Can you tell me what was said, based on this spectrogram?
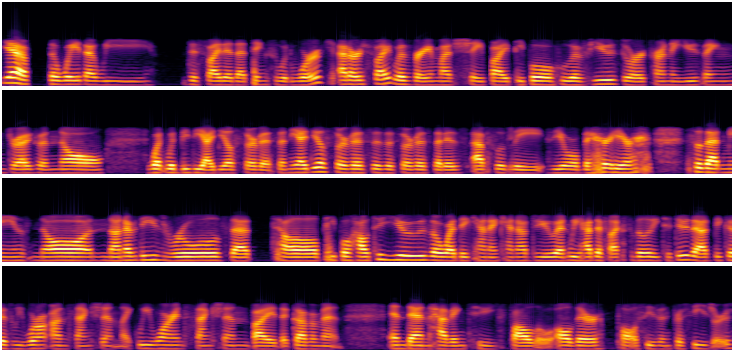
Yeah, the way that we decided that things would work at our site was very much shaped by people who have used or are currently using drugs and know what would be the ideal service. And the ideal service is a service that is absolutely zero barrier. So that means no none of these rules that tell people how to use or what they can and cannot do. And we had the flexibility to do that because we weren't unsanctioned. Like we weren't sanctioned by the government and then having to follow all their policies and procedures.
